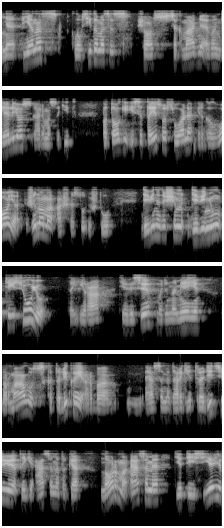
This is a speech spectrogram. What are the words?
ne vienas klausydamasis šios sekmadienio Evangelijos, galima sakyti, patogiai įsitaiso suolę ir galvoja, žinoma, aš esu iš tų 99 teisiųjų, tai yra tie visi vadinamieji normalūs katalikai arba esame dargi tradicijoje, taigi esame tokia norma, esame tie teisėjai,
